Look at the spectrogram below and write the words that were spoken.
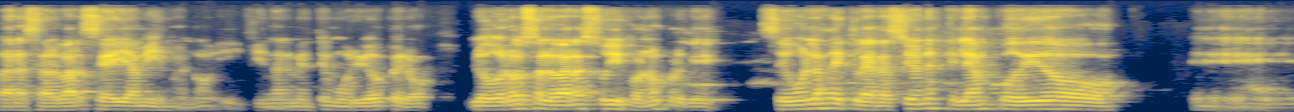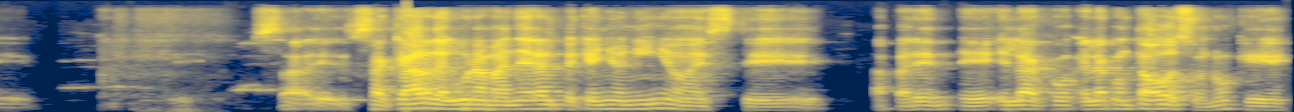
para salvarse a ella misma, ¿no? Y finalmente murió, pero logró salvar a su hijo, ¿no? Porque según las declaraciones que le han podido eh, eh, sa- sacar de alguna manera al pequeño niño, este, aparen- eh, él, ha, él ha contado eso, ¿no? Que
